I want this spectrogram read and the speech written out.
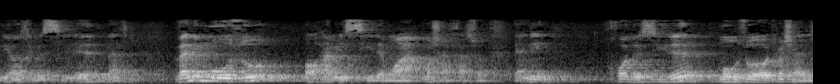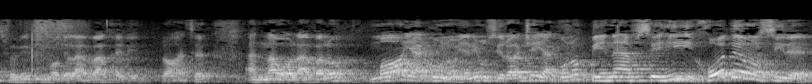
نیازی به سیره نداریم ولی موضوع با همین سیره مشخص شد. یعنی خود سیره موضوع حکم است ببینید این مدل اول خیلی راحته. النوع الاول ما یکونو یعنی اون سیره که یکونو به نفسهی خود اون سیره.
